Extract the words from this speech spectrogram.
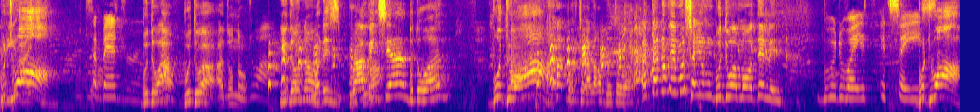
Boudoir! Sa bedroom. Boudoir? Boudoir, I don't know. You don't know? What is boudoir? Province yan, Butuan. Boudoir! Tsaka lang Butuan. Ang tanongin mo siya yung boudoir model eh. Boudoir, it- it says... Boudoir!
